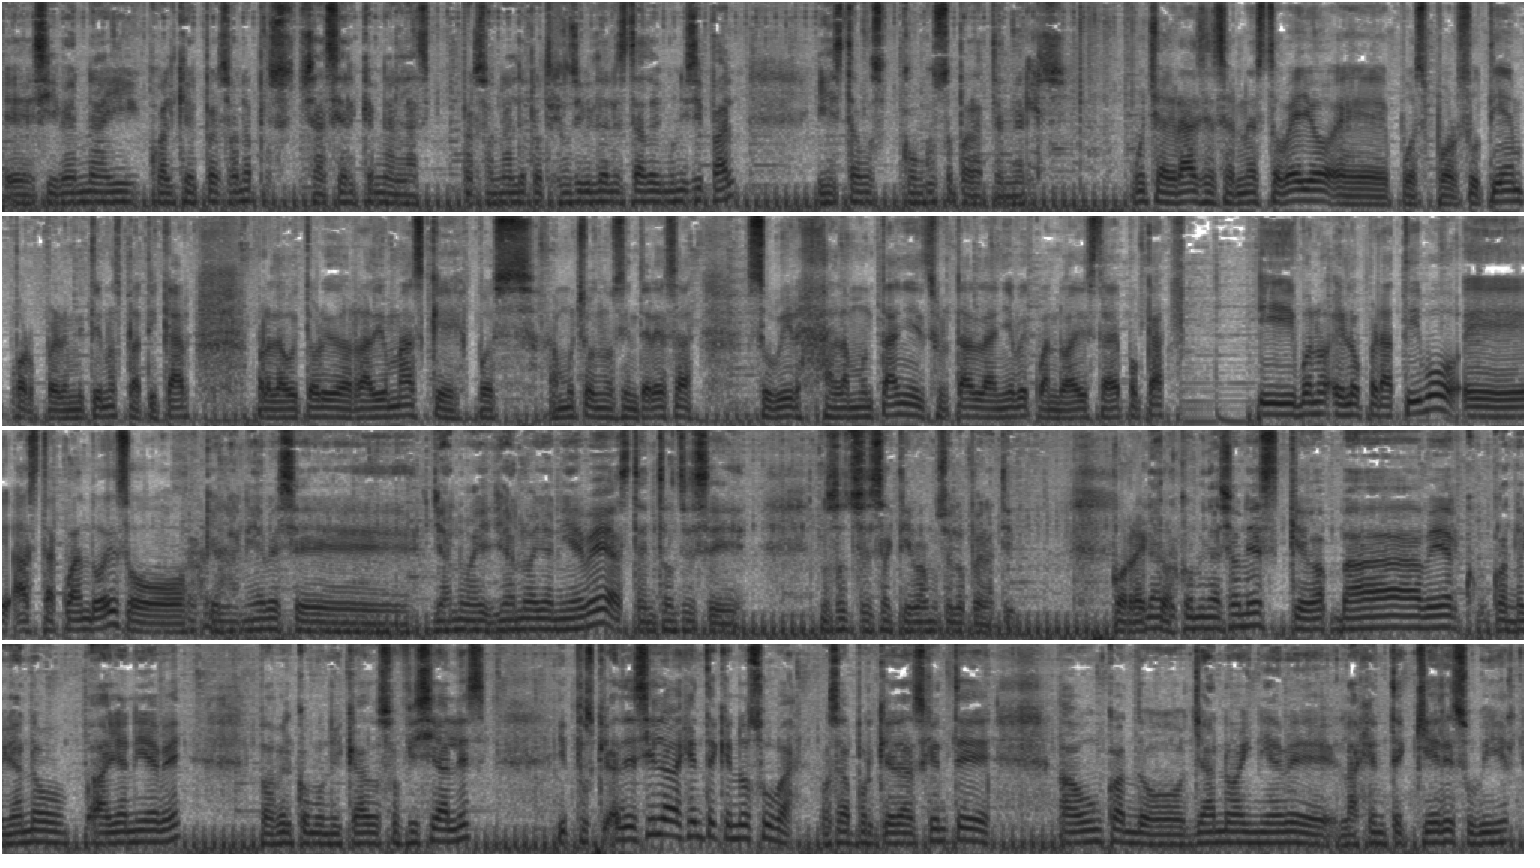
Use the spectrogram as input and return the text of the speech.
eh, si ven ahí cualquier persona, pues se acerquen a las personal de protección civil del Estado y municipal y estamos con gusto para atenderlos. Muchas gracias Ernesto Bello, eh, pues por su tiempo, por permitirnos platicar para el auditorio de Radio Más, que pues a muchos nos interesa subir a la montaña y disfrutar la nieve cuando hay esta época. Y bueno, el operativo, eh, ¿hasta cuándo es? O... que la nieve se ya no hay, ya no haya nieve, hasta entonces eh, nosotros desactivamos el operativo. Correcto. La recomendación es que va, a haber, cuando ya no haya nieve, va a haber comunicados oficiales y pues decirle a la gente que no suba, o sea, porque la gente, aun cuando ya no hay nieve, la gente quiere subir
